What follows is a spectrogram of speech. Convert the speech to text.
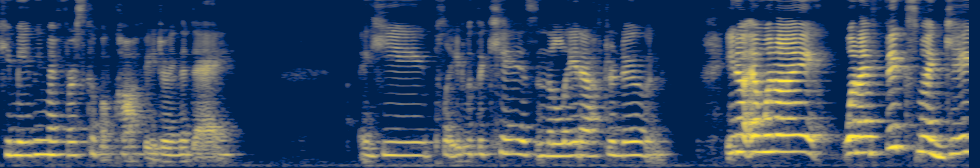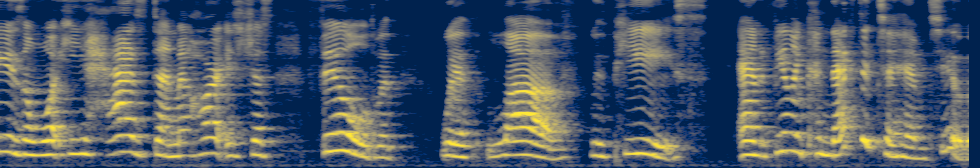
he made me my first cup of coffee during the day. He played with the kids in the late afternoon. You know, and when I when I fix my gaze on what he has done, my heart is just filled with with love, with peace, and feeling connected to him too.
